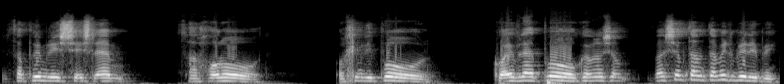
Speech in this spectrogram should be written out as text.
שמספרים לי שיש להם סחרחורות, הולכים ליפול, כואב להם פה, כואב להם שם, והשם תמיד בליבי.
